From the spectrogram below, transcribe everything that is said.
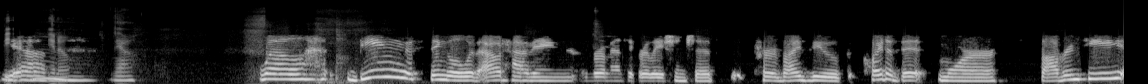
Be- Yeah. you know. Yeah. Well, being single without having romantic relationships provides you quite a bit more sovereignty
